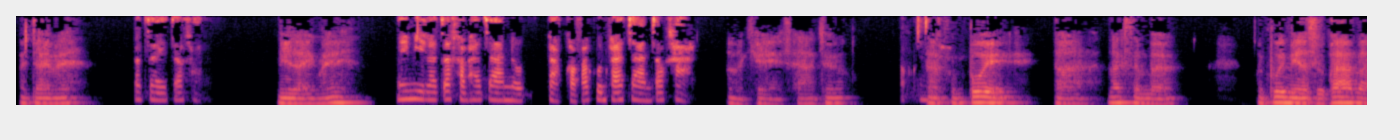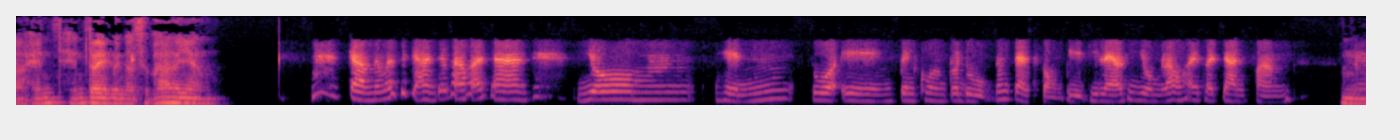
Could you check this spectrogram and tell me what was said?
เข้าใจไหมเข้าใจเจ้าค่ะ มีอะไรไหมไม่มีแล้วเจ้าค่ะพระอาจารย์หนูกลับขอบพระคุณพระอาจารย์เจ้าค่ะ โอเคสาธุคุณปุ้ยอ่าลักเซมเบิร์ก คุณปุ้ยมีอสุภาพเปล่าเห็น เห็นตัวเองเป็นอสุภาพหรือยังกลับนมัสการเจ้าค่ะพระอาจารย์ โยมเห็นตัวเองเป็นคนกระดูกตั้งแต่สองปีที่แล้วที่โยมเล่าให้พระอาจารย์ฟัง อืม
